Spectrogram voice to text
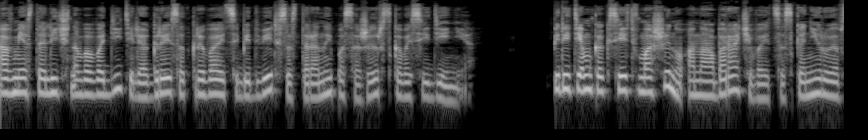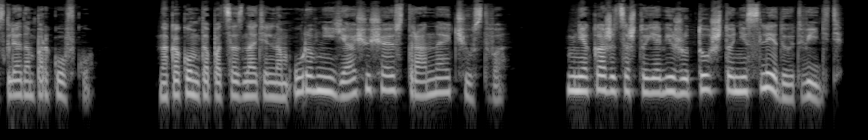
а вместо личного водителя Грейс открывает себе дверь со стороны пассажирского сидения. Перед тем, как сесть в машину, она оборачивается, сканируя взглядом парковку. На каком-то подсознательном уровне я ощущаю странное чувство. Мне кажется, что я вижу то, что не следует видеть.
